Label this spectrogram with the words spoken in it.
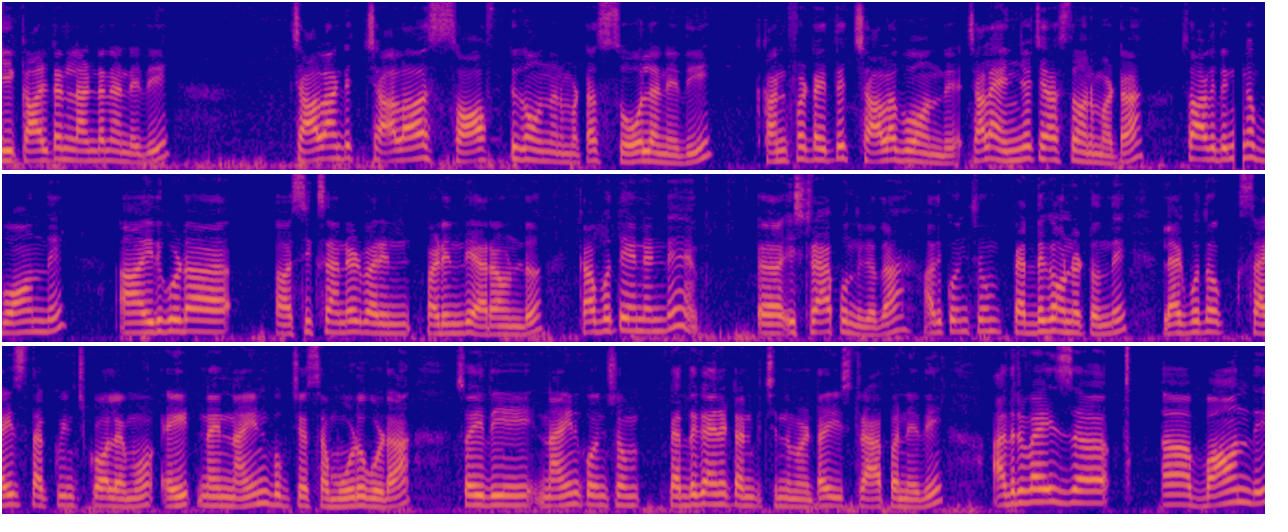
ఈ కాల్టన్ లండన్ అనేది చాలా అంటే చాలా సాఫ్ట్గా ఉందనమాట సోల్ అనేది. కంఫర్ట్ అయితే చాలా బాగుంది. చాలా ఎంజాయ్ చేస్తాం అనమాట సో ఆ విధంగా బాగుంది. ఇది కూడా సిక్స్ హండ్రెడ్ పడింది పడింది అరౌండ్ కాకపోతే ఏంటంటే ఈ స్ట్రాప్ ఉంది కదా అది కొంచెం పెద్దగా ఉన్నట్టుంది. లేకపోతే ఒక సైజ్ తక్కువించుకోవాలేమో. ఎయిట్ నైన్ నైన్ బుక్ చేస్తాం మూడు కూడా. సో ఇది నైన్ కొంచెం పెద్దగా అయినట్టు అనిపించింది అనమాట ఈ స్ట్రాప్ అనేది. అదర్వైజ్ బాగుంది.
